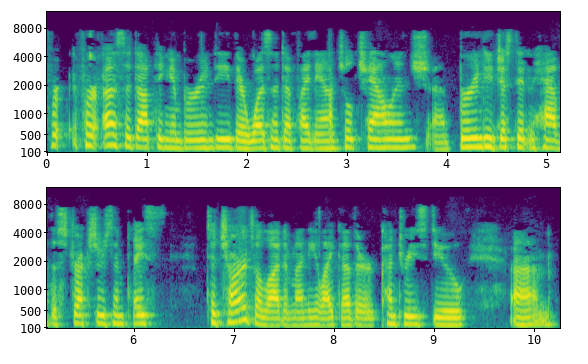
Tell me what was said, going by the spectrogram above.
for for us adopting in Burundi. There wasn't a financial challenge. Uh, Burundi just didn't have the structures in place to charge a lot of money like other countries do, um,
